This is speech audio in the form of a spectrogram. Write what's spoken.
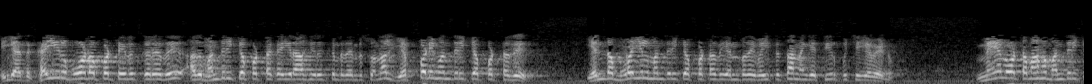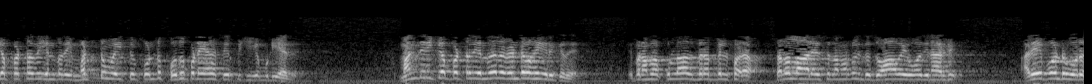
இங்க அந்த கயிறு போடப்பட்டு இருக்கிறது அது மந்திரிக்கப்பட்ட கயிறாக இருக்கின்றது என்று சொன்னால் எப்படி மந்திரிக்கப்பட்டது? எந்த முறையில் மந்திரிக்கப்பட்டது என்பதை வைத்துத்தான் அங்கே தீர்ப்பு செய்ய வேண்டும். மேலோட்டமாக மந்திரிக்கப்பட்டது என்பதை மட்டும் வைத்துக் கொண்டு பொதுப்படையாக தீர்ப்பு செய்ய முடியாது. மந்திரிக்கப்பட்டது என்பதில் ரெண்டு வகை இருக்குது. இப்ப நம்ம குல்லாத் பிரபில் சல்லா அலிஸ்லாம் அவர்கள் இந்த துவாவை ஓதினார்கள். அதே போன்று ஒரு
